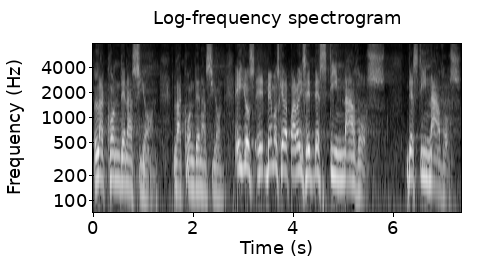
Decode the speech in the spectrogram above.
la condenación. La condenación. Ellos, eh, vemos que la palabra dice destinados, destinados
